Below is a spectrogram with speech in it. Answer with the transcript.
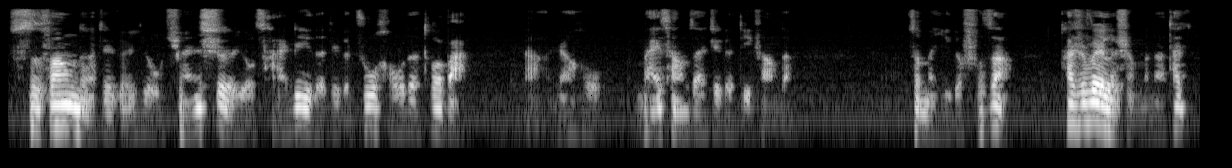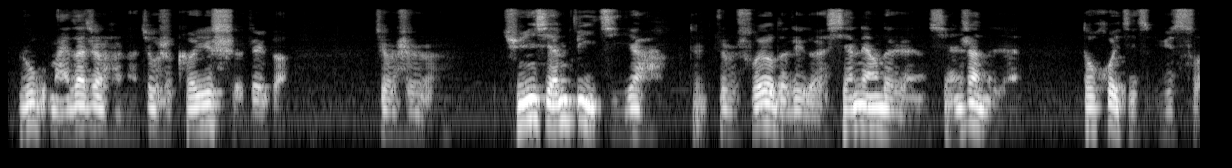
四方的这个有权势、有财力的这个诸侯的托把啊，然后埋藏在这个地方的这么一个福藏，它是为了什么呢？它如果埋在这儿呢，就是可以使这个就是。群贤毕集呀，对，就是所有的这个贤良的人、贤善的人都汇集于此，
